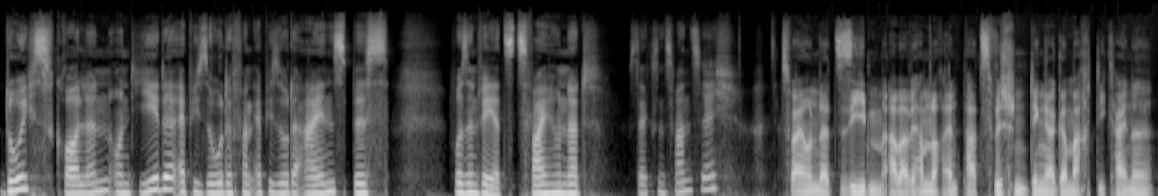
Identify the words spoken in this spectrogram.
durchscrollen und jede Episode von Episode 1 bis, wo sind wir jetzt? 226? 207, aber wir haben noch ein paar Zwischendinger gemacht, die keine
